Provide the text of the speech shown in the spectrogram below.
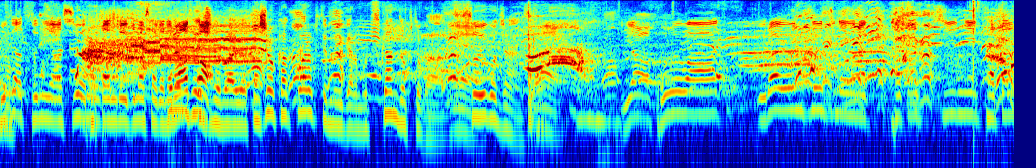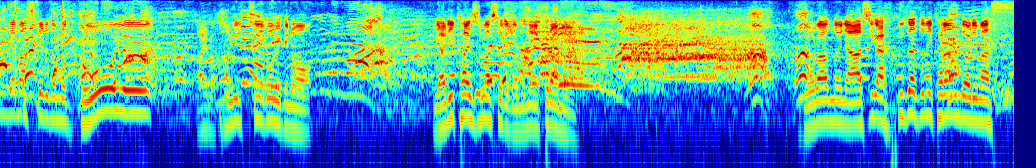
複雑に足を畳んでいきましたけども選手の場合は多少かっこ悪くてもいいからもう掴んどくとか、ええそういうことじゃないですか、はい、いやこれは裏4字のような形に畳んでますけれどもどういうあ今紙つき攻撃のやり返しましたけどもねプラム。ご覧のように足が複雑に絡んでおります。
